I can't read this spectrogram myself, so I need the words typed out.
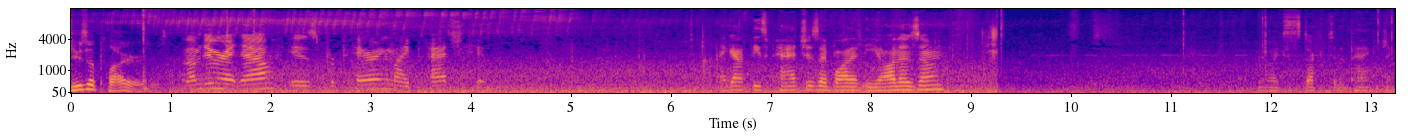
Use a pliers. What I'm doing right now is preparing my patch kit. I got these patches I bought at the AutoZone. They're like stuck to the packaging.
